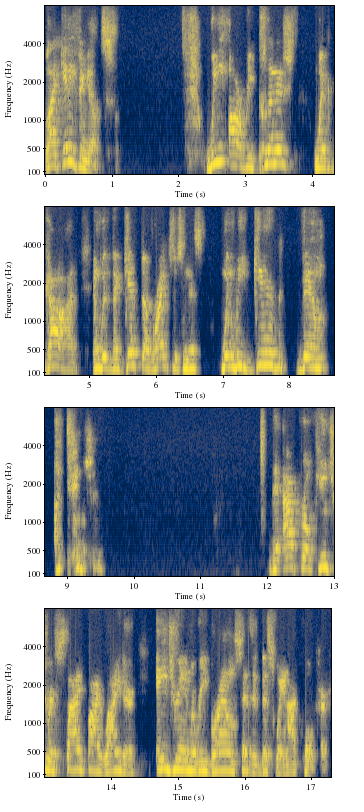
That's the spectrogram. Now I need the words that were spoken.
Like anything else, we are replenished with God and with the gift of righteousness when we give them attention. The Afrofuturist sci fi writer Adrienne Maree Brown says it this way, and I quote her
